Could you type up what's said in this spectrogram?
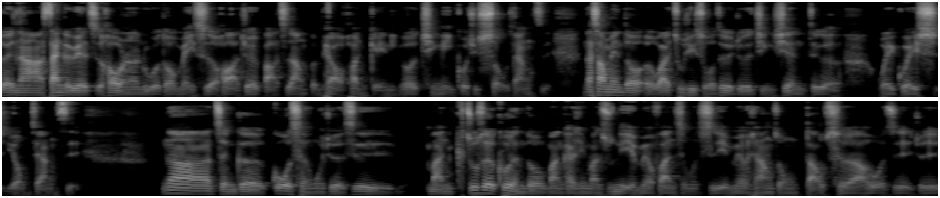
对，那三个月之后呢，如果都没事的话，就会把这张本票还给你，或者请你过去收这样子。那上面都额外注记说，这个就是仅限这个违规使用这样子。那整个过程，我觉得是。蛮注册客人都蛮开心，蛮顺利，也没有发生什么事，也没有想象中倒车啊，或者是就是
